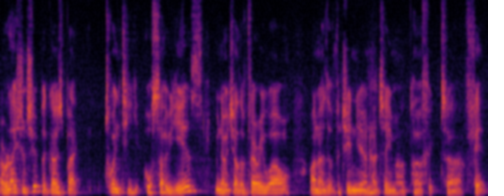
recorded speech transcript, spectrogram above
a relationship that goes back 20 or so years. We know each other very well. I know that Virginia and her team are a perfect uh, fit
